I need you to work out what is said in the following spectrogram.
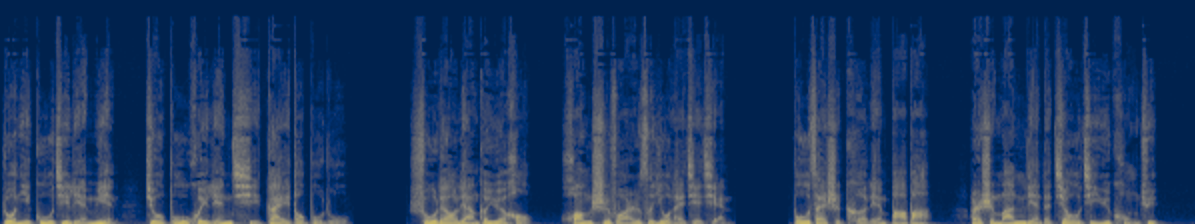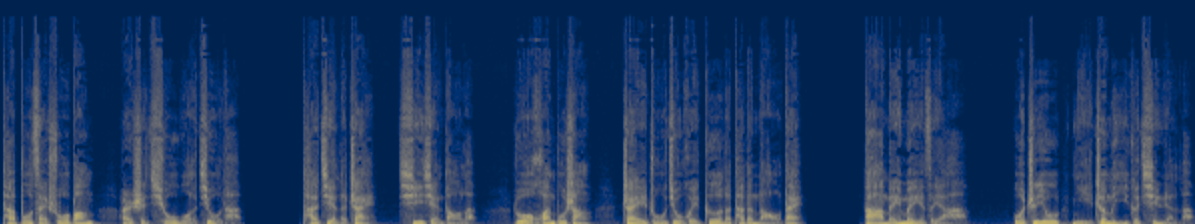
若你顾及脸面，就不会连乞丐都不如。孰料两个月后，黄师傅儿子又来借钱，不再是可怜巴巴，而是满脸的焦急与恐惧。他不再说帮，而是求我救他。他借了债，期限到了，若还不上，债主就会割了他的脑袋。大梅妹子呀，我只有你这么一个亲人了，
